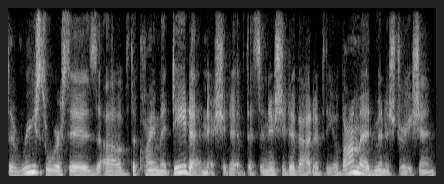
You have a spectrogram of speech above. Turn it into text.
the resources of the climate data initiative this initiative out of the obama administration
